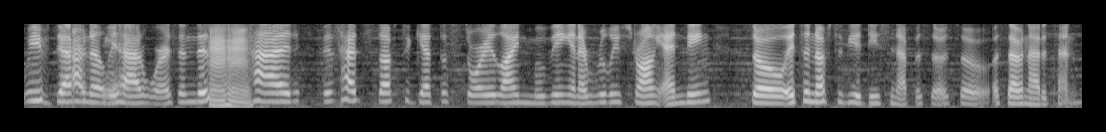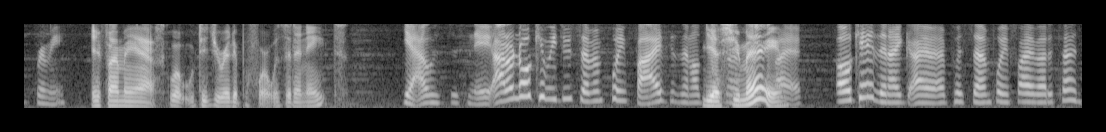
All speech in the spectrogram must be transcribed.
We've definitely yes. had worse, and this Mhm. had this had stuff to get the storyline moving and a really strong ending. So it's enough to be a decent episode. So a seven out of ten for me. If I may ask, what did you rate it before? Was it an eight? Yeah, it was just an eight. I don't know. Can we do seven point five? Because then I'll. do Yes, you may. 7.5. Okay, then I, I I put seven point five out of ten.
